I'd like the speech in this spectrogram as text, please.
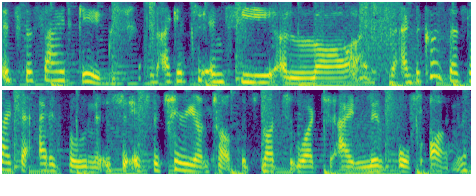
it's the side gigs. I get to MC a lot. And because that's like the added bonus, it's the cherry on top. It's not what I live off on.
